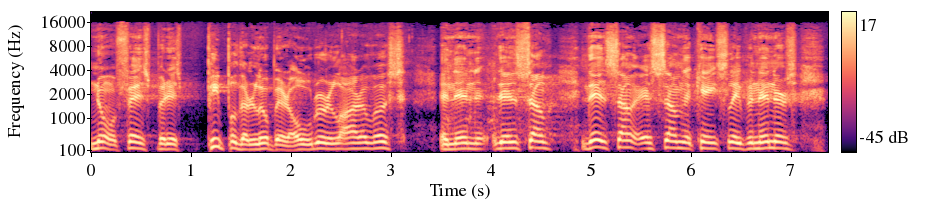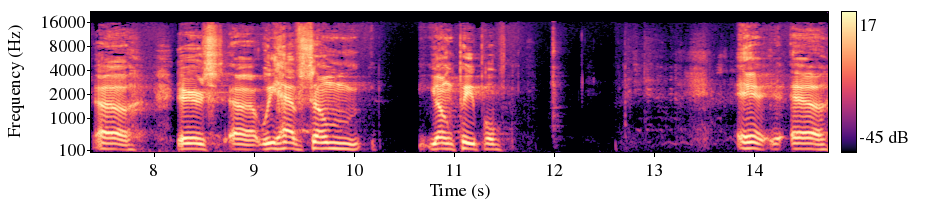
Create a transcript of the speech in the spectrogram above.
no offense, but it's people that are a little bit older, a lot of us. And then, then some, then some, it's some that can't sleep. And then there's, uh, there's, uh, we have some young people and, uh,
